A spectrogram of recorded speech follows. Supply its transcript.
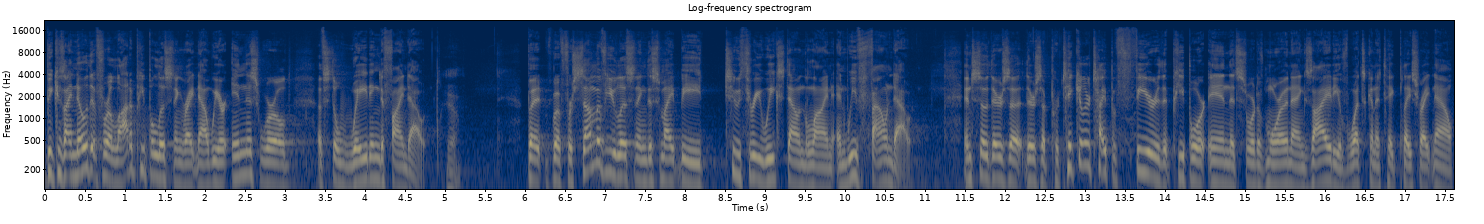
because I know that for a lot of people listening right now, we are in this world of still waiting to find out. Yeah. But but for some of you listening, this might be two, three weeks down the line, and we've found out. And so there's a there's a particular type of fear that people are in that's sort of more an anxiety of what's going to take place right now.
